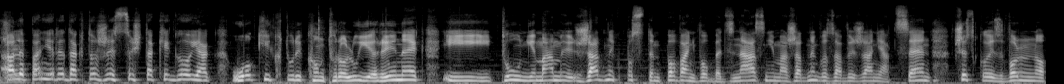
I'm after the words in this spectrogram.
sąd. Ale panie redaktorze, jest coś takiego jak Łoki, który kontroluje rynek i tu nie mamy żadnych postępowań wobec nas, nie ma żadnego zawyżania cen, wszystko jest wolno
